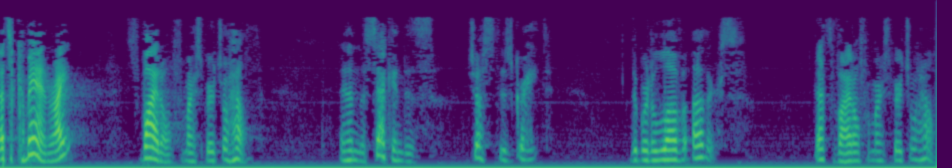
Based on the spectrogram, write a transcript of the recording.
That's a command, right? It's vital for my spiritual health. And then the second is just as great that we're to love others. That's vital for my spiritual health.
